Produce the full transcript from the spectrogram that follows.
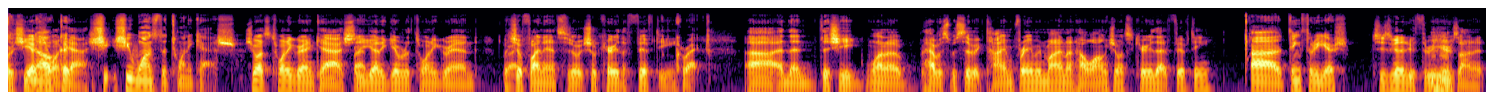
or she actually No, want cash? She she wants the twenty cash. She wants twenty grand cash, so Right. you got to give her the twenty grand, but Right. she'll finance. She'll, she'll carry the fifty. Correct. Uh, and then does she want to have a specific time frame in mind on how long she wants to carry that fifty? Uh, I think three years. She's going to do 3 Mhm. years on it.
